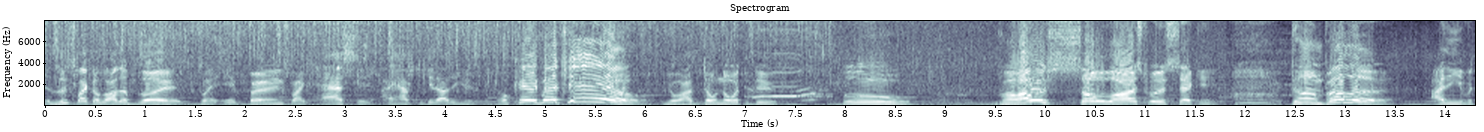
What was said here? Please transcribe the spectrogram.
It looks like a lot of blood, but it burns like acid. I have to get out of here. Okay, but chill. Yo, I don't know what to do. Ooh. Bro, I was so lost for a second. the umbrella. I didn't even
